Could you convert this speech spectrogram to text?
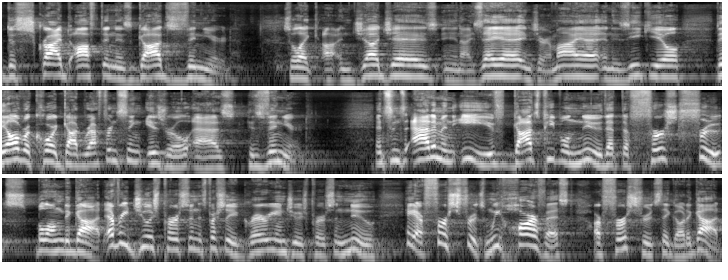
described often as God's vineyard. So, like uh, in Judges, in Isaiah, in Jeremiah, in Ezekiel, they all record God referencing Israel as his vineyard. And since Adam and Eve, God's people knew that the first fruits belonged to God. Every Jewish person, especially agrarian Jewish person, knew hey, our first fruits, when we harvest, our first fruits, they go to God.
